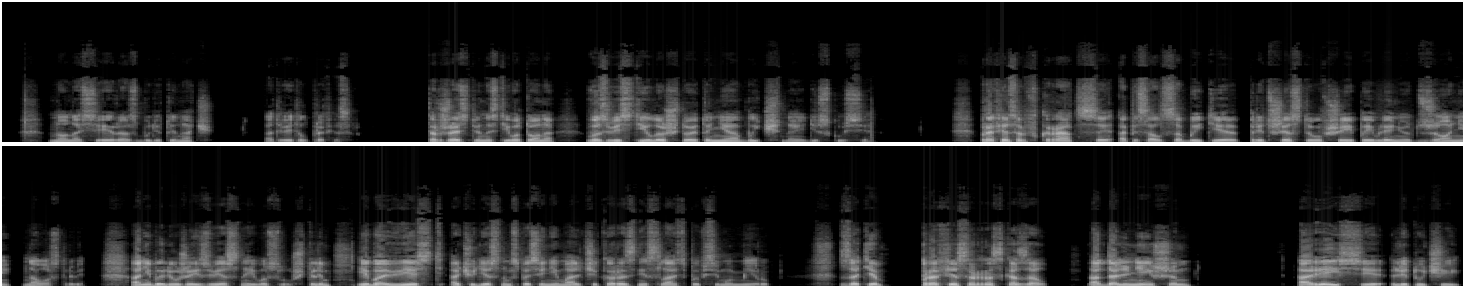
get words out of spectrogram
— Но на сей раз будет иначе, — ответил профессор. Торжественность его тона возвестила, что это необычная дискуссия. Профессор вкратце описал события, предшествовавшие появлению Джонни на острове. Они были уже известны его слушателям, ибо весть о чудесном спасении мальчика разнеслась по всему миру. Затем профессор рассказал о дальнейшем, о рейсе летучей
